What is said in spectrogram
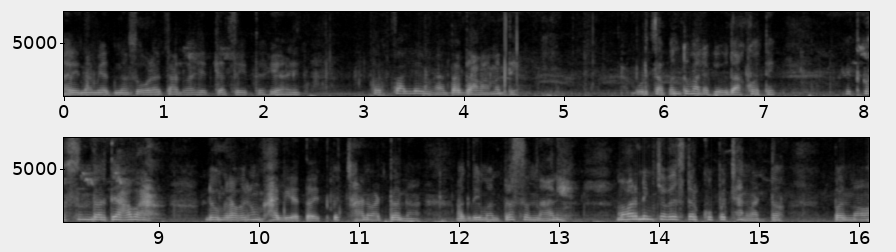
हरिनाम यज्ञ सोहळा चालू आहे. त्याचं इथं हे आहे. तर चालले मी आता गावामध्ये. पुढचा पण तुम्हाला व्ह्यू दाखवते. इतकं सुंदर ते आभाळ डोंगरावरून खाली येतं. इतकं छान वाटतं ना. अगदी मन प्रसन्न आणि मॉर्निंगच्या वेळेस तर खूपच छान वाटतं. पण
